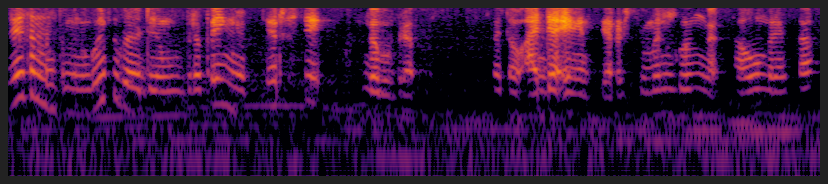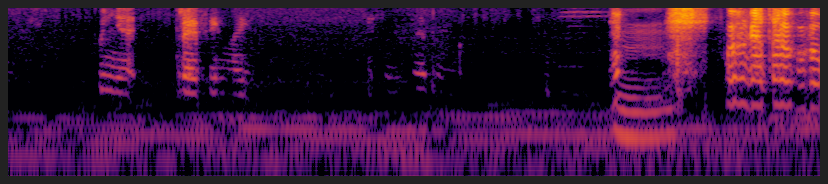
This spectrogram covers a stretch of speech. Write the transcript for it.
soalnya teman-teman gue juga ada yang beberapa yang nyetir sih nggak beberapa nggak tahu ada yang nyetir cuman gue nggak tahu mereka punya driving like license atau enggak Hmm. gue nggak tahu gue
